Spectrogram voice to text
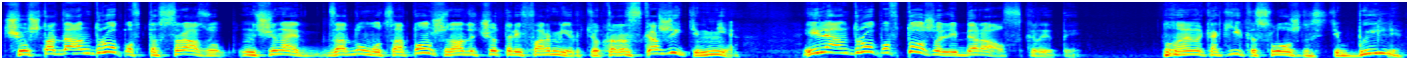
Чего ж тогда Андропов-то сразу начинает задумываться о том, что надо что-то реформировать? Вот расскажите мне. Или Андропов тоже либерал скрытый? Ну, наверное, какие-то сложности были.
